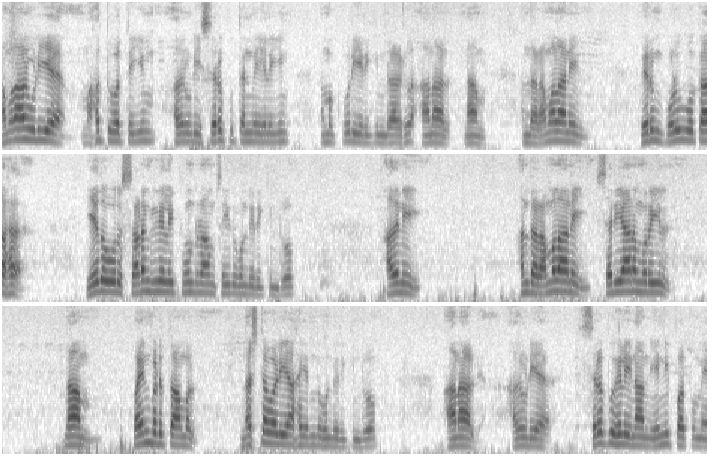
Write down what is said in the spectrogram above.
ரமலானுடைய மகத்துவத்தையும் அதனுடைய சிறப்புத்தன்மைகளையும் நமக்கு கூறியிருக்கின்றார்கள். ஆனால் நாம் அந்த ரமலானை வெறும் பொழுதுபோக்காக ஏதோ ஒரு சடங்குகளை போன்று நாம் செய்து கொண்டிருக்கின்றோம். அதனை அந்த ரமலானை சரியான முறையில் நாம் பயன்படுத்தாமல் நஷ்ட வழியாக இருந்து கொண்டிருக்கின்றோம். ஆனால் அதனுடைய சிறப்புகளை நாம் எண்ணி பார்ப்போமே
